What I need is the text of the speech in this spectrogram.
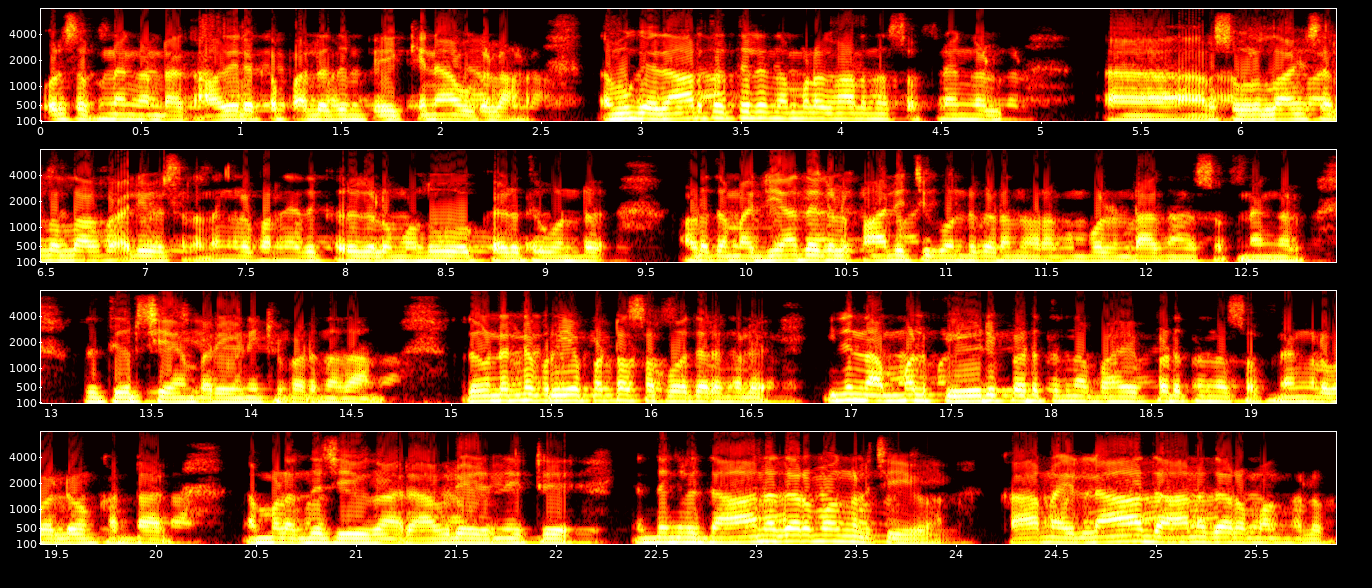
ഒരു സ്വപ്നം കണ്ടാക്കാം അതിലൊക്കെ പലതും പേക്കിനാവുകളാണ് നമുക്ക് യഥാർത്ഥത്തിൽ നമ്മൾ കാണുന്ന സ്വപ്നങ്ങൾ റസൂർലാഹി സല്ലാഹു അലൈഹി വസ്ലം നിങ്ങൾ പറഞ്ഞ ദിക്കറുകളും ഒതുവൊക്കെ എടുത്തുകൊണ്ട് അവിടുത്തെ മര്യാദകൾ പാലിച്ചുകൊണ്ട് കിടന്നുറങ്ങുമ്പോൾ ഉണ്ടാകുന്ന സ്വപ്നങ്ങൾ അത് തീർച്ചയായും പരിഗണിക്കപ്പെടുന്നതാണ്. അതുകൊണ്ട് എന്റെ പ്രിയപ്പെട്ട സഹോദരങ്ങളെ ഇനി നമ്മൾ പേടിപ്പെടുത്തുന്ന ഭയപ്പെടുത്തുന്ന സ്വപ്നങ്ങൾ വല്ലതും കണ്ടാൽ നമ്മൾ എന്ത് ചെയ്യുക? രാവിലെ എഴുന്നേറ്റ് എന്തെങ്കിലും ദാനധർമ്മങ്ങൾ ചെയ്യുക. കാരണം എല്ലാ ദാനധർമ്മങ്ങളും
